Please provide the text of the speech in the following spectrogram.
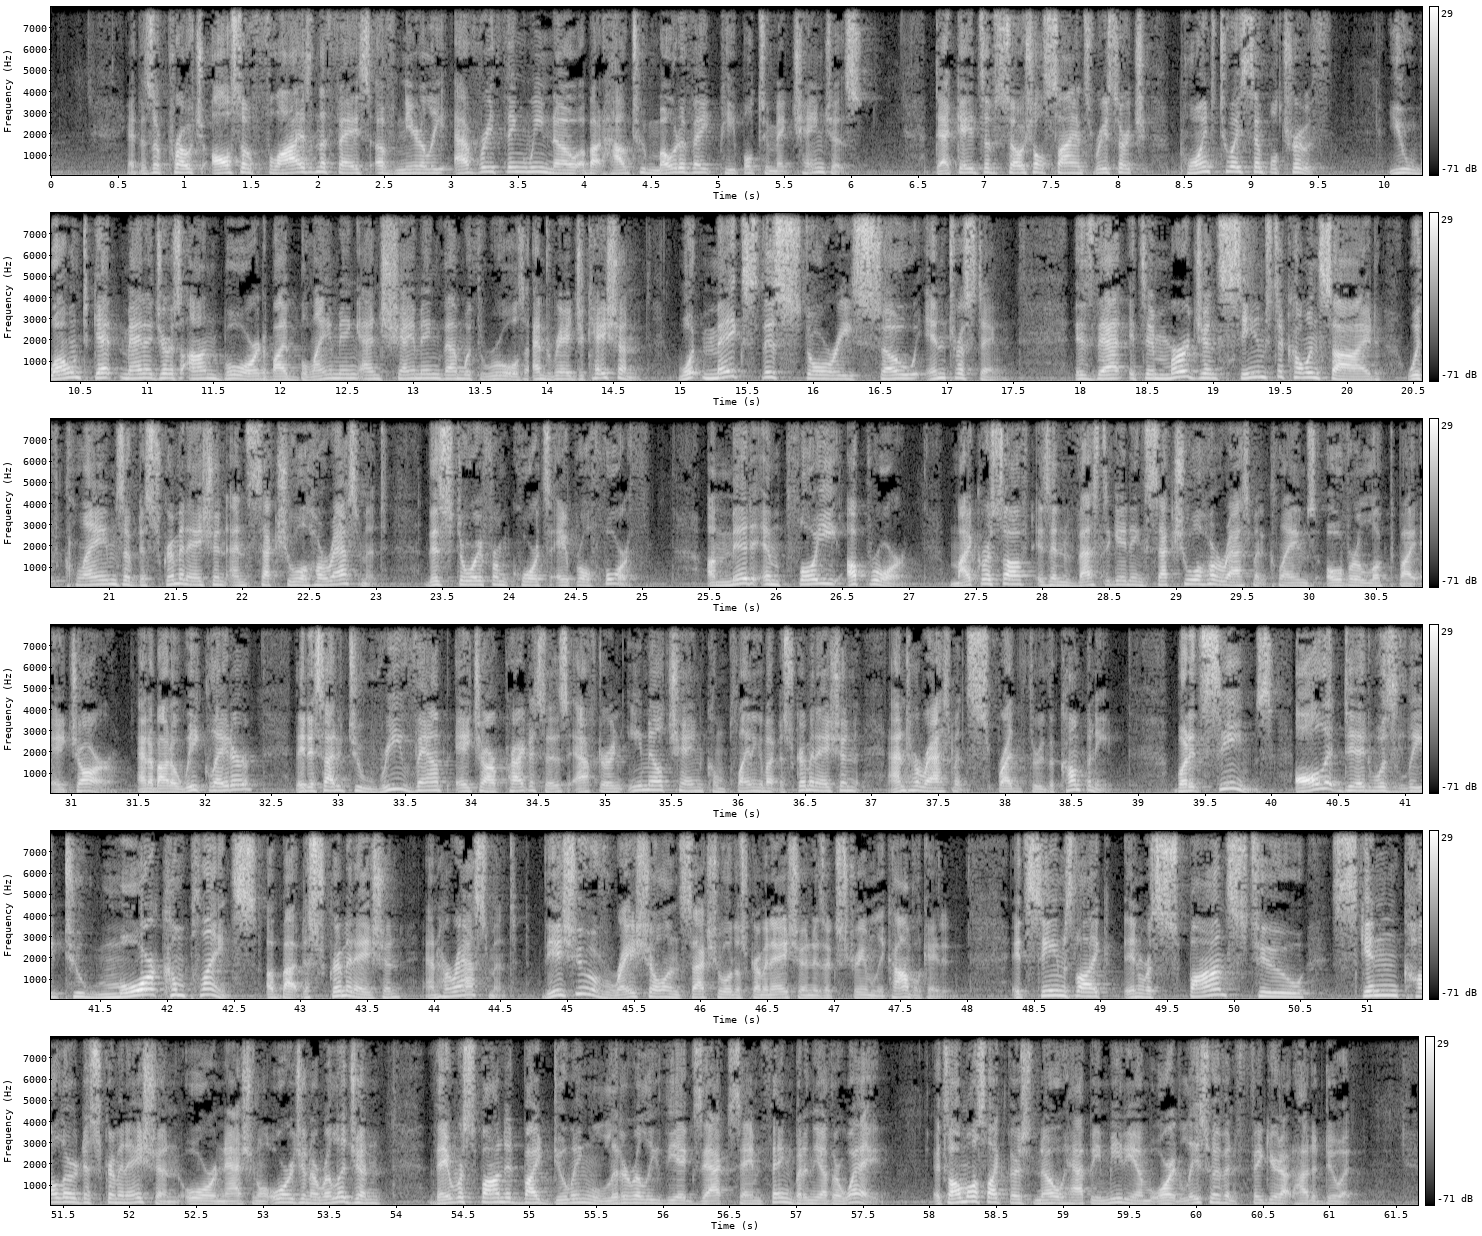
Yet this approach also flies in the face of nearly everything we know about how to motivate people to make changes. Decades of social science research point to a simple truth. You won't get managers on board by blaming and shaming them with rules and re education. What makes this story so interesting is that its emergence seems to coincide with claims of discrimination and sexual harassment. This story from Quartz April 4th. Amid employee uproar, Microsoft is investigating sexual harassment claims overlooked by HR. And about a week later, they decided to revamp HR practices after an email chain complaining about discrimination and harassment spread through the company. But it seems all it did was lead to more complaints about discrimination and harassment. The issue of racial and sexual discrimination is extremely complicated. It seems like in response to skin color discrimination or national origin or religion, they responded by doing literally the exact same thing, but in the other way. It's almost like there's no happy medium, or at least we haven't figured out how to do it.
